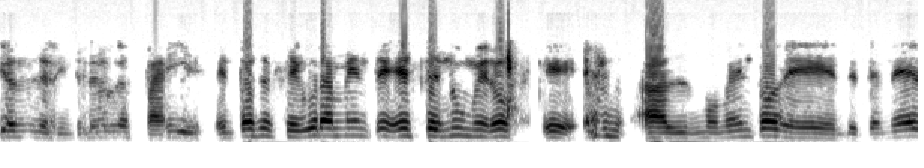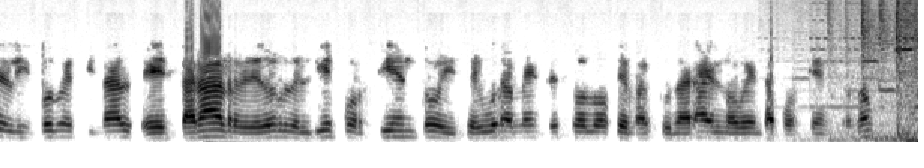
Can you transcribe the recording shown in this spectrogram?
en del interior del país. Entonces, seguramente este número, eh, al momento de, tener el informe final, estará alrededor del 10% y seguramente solo se vacunará el 90%, ¿no?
